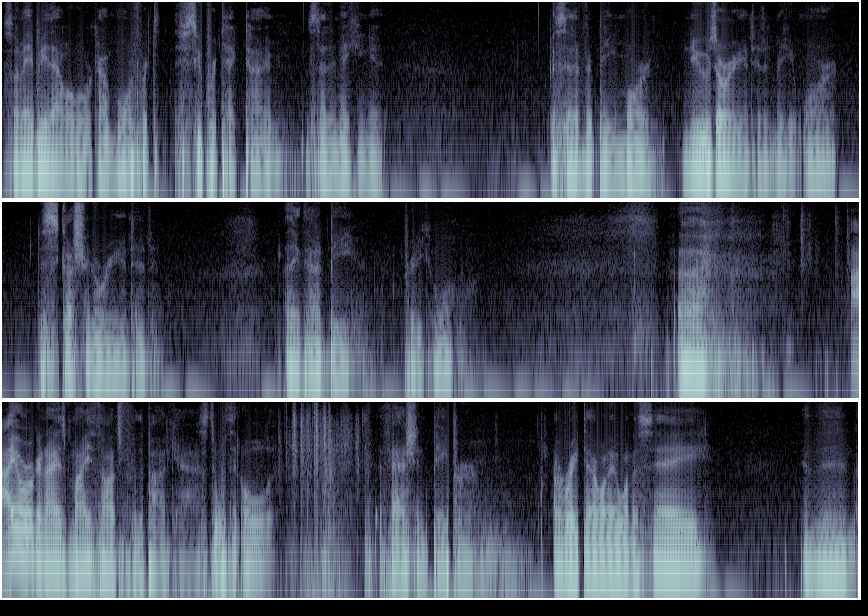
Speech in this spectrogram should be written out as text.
So maybe that will work out more for super tech time instead of making it instead of it being more news oriented and make it more discussion oriented. I think that would be pretty cool. Uh, I organize my thoughts for the podcast with an old fashioned paper. I write down what I want to say, and then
